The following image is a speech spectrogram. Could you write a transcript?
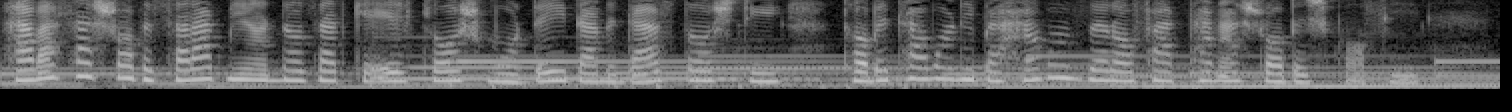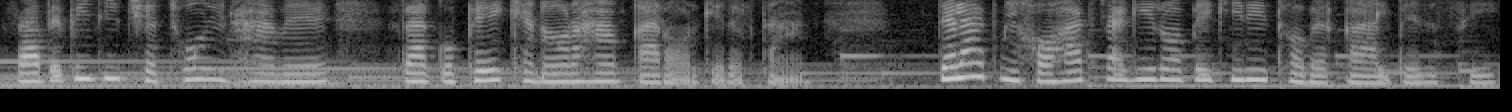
حوثش را به سرت می اندازد که احکاش مرده دم دست داشتی تا بتوانی به همان ظرافت تنش را بشکافی و ببینی چطور این همه رگ و پی کنار هم قرار گرفتند. دلت می‌خواهد رگی را بگیری تا به قلب برسی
